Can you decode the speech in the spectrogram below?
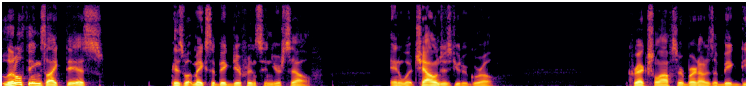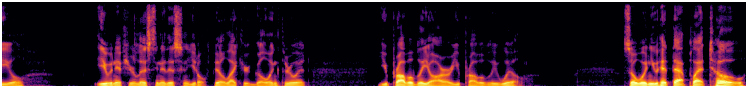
Little things like this is what makes a big difference in yourself and what challenges you to grow. Correctional officer burnout is a big deal. Even if you're listening to this and you don't feel like you're going through it, you probably are or you probably will. So when you hit that plateau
